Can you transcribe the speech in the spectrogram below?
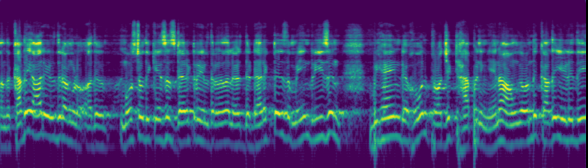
அந்த கதை யார் எழுதுறாங்களோ அது most of the cases director எழுதுறதுனால எழுது director is the main reason behind whole project happening ஏன்னா அவங்க வந்து கதை எழுதி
